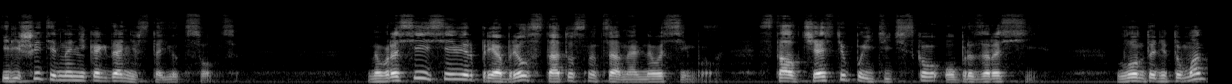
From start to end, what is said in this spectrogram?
и решительно никогда не встает солнце. Но в России север приобрел статус национального символа, стал частью поэтического образа России. В Лондоне туман,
